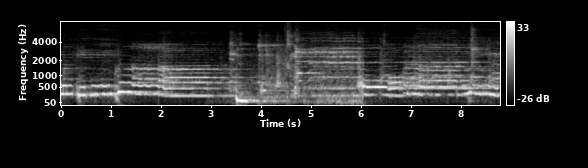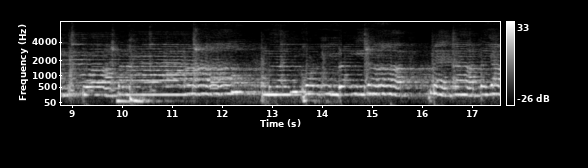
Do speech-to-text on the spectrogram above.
มันผิดพลาด โอ้อนันต์วาสนาเหมือนคนไร้ญาติแม่นาตยา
